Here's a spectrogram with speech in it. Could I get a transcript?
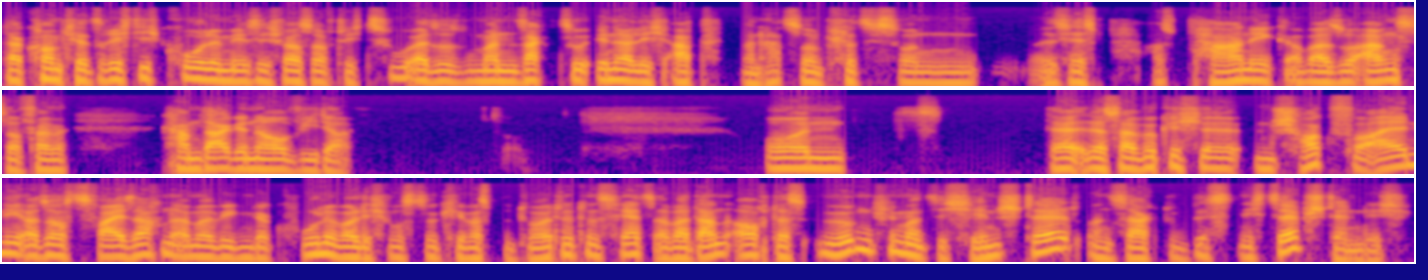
da kommt jetzt richtig kohlemäßig was auf dich zu. Also man sackt so innerlich ab. Man hat so plötzlich so ein das heißt aus Panik, aber so Angst auf einmal, kam da genau wieder. Und das war wirklich äh, ein Schock, vor allen Dingen, also auf zwei Sachen. Einmal wegen der Kohle, weil ich wusste, okay, was bedeutet das jetzt? Aber dann auch, dass irgendjemand sich hinstellt und sagt, du bist nicht selbstständig.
